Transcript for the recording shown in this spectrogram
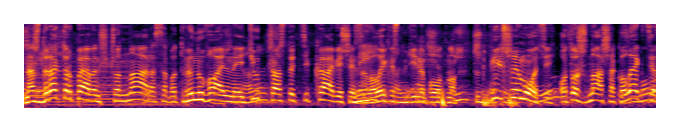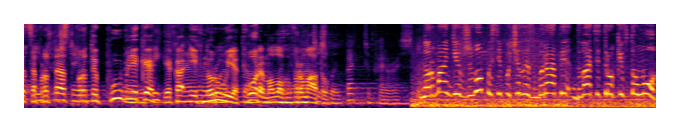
Наш директор певен, що нарис або тренувальний етюд часто цікавіший за велике студійне полотно. Тут більше емоцій. Отож, наша колекція це протест проти публіки, яка ігнорує твори малого формату. Нормандію в живописі почали збирати 20 років тому.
